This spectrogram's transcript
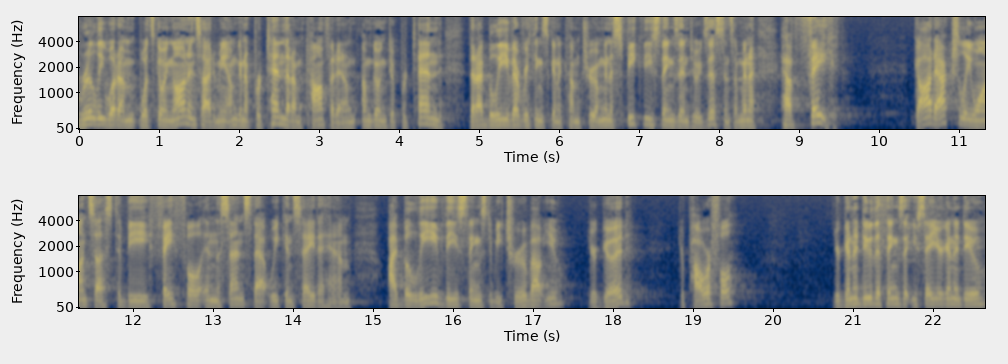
really what I'm, what's going on inside of me. I'm going to pretend that i'm confident. I'm, I'm going to pretend that i believe everything's going to come true. I'm going to speak these things into existence. I'm going to have faith. God actually wants us to be faithful in the sense that we can say to Him, I believe these things to be true about you. You're good, you're powerful, you're going to do the things that you say you're going to do,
